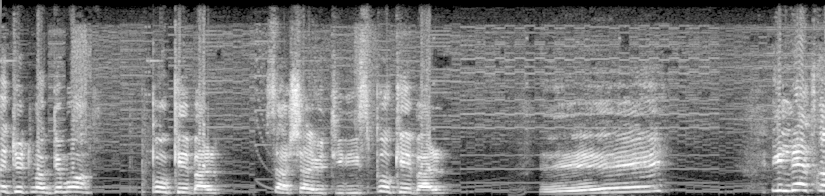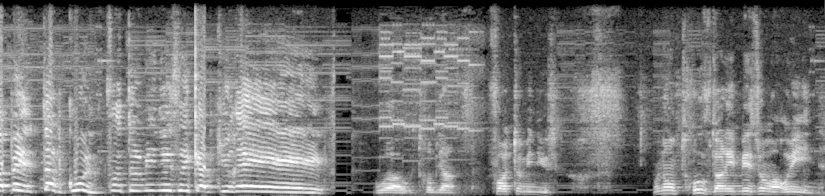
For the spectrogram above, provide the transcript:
Et tu te moques de moi Pokéball. Sacha utilise Pokéball. Et... Il est attrapé Top cool Fantominus est capturé Waouh, trop bien. Fantominus. On en trouve dans les maisons en ruine.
